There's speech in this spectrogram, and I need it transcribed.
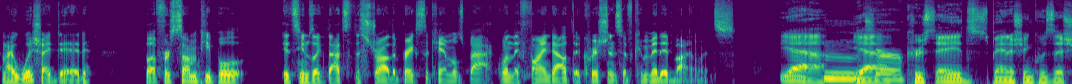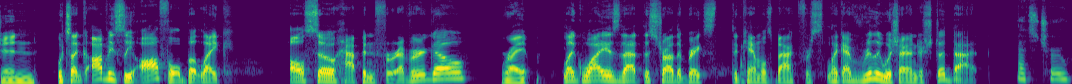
and I wish I did. But for some people, it seems like that's the straw that breaks the camel's back when they find out that Christians have committed violence, Yeah. Mm, yeah. sure. Crusades, Spanish Inquisition. which like obviously awful, but like also happened forever ago. Right. Like, why is that the straw that breaks the camel's back? For like, I really wish I understood that. That's true.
